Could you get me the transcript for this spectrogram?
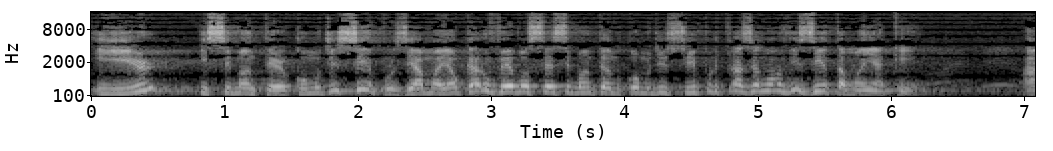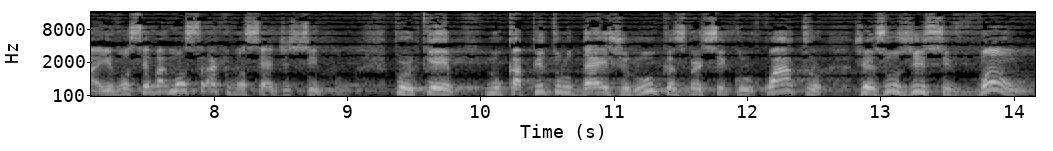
ir e se manter como discípulos. E amanhã eu quero ver você se mantendo como discípulo e trazendo uma visita amanhã aqui. Aí você vai mostrar que você é discípulo. Porque no capítulo 10 de Lucas, versículo 4, Jesus disse: Vão.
